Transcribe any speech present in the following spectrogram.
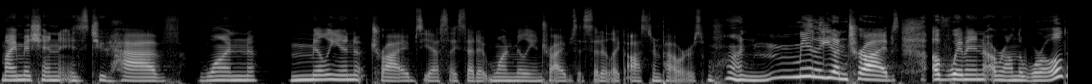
my mission is to have one million tribes. Yes, I said it 1 million tribes. I said it like Austin Powers 1 million tribes of women around the world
